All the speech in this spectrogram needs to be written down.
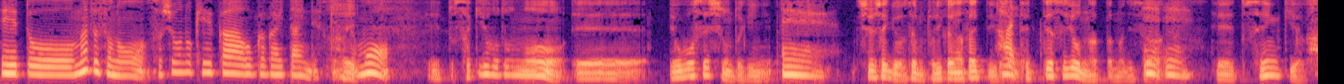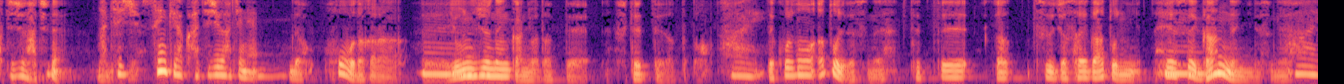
えっ、ー、とまずその訴訟の経過を伺いたいんですけれども、はい、えっ、ー、と先ほどの、えー、予防接種の時に、えー、注射器を全部取り替えなさいっていうのを徹底するようになったのは実は、えー、えー、と1988年。1988年。でほぼだから、えー、40年間にわたって不徹底だったと。はい、でこれの後にですね徹底が通知された後に平成元年にですね、うんはい、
